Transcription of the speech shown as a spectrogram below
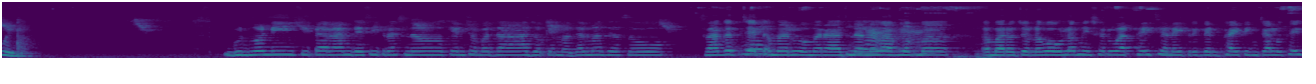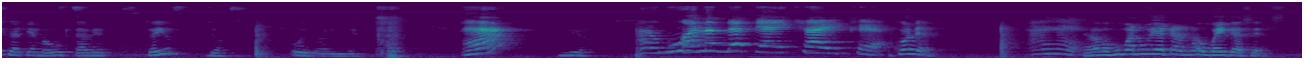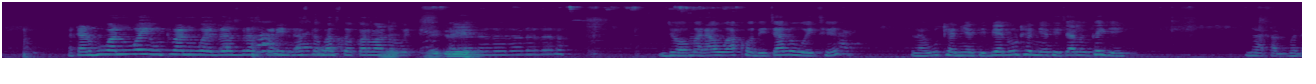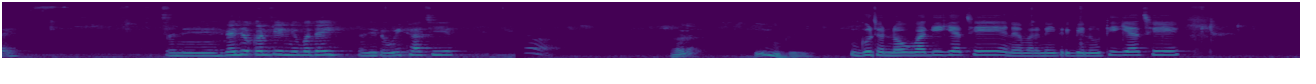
ઓય. Good morning Sitaram. જય શ્રી કૃષ્ણ. કેમ છો બધા? જો કે મજામાં જ હશો. સ્વાગત છે તમારું અમારા આજના નવા વ્લોગમાં. અમારો જો નવો વ્લોગની શરૂઆત થઈ છે નહીં ત્રિબેન ફાઇટિંગ ચાલુ થઈ છે. અત્યારમાં ઉઠતા આવે જોયું? જો. ઓય મારી ને લ્યો. કોને? હવે હુવાનું એટલે અટાણ નવ વાગ્યા છે. અટાણ હોવાનું હોય ઉઠવાનું હોય બ્રશ બ્રશ કરીને નાસ્તો બાસ્તો કરવાનો હોય. જો અમારે આવું આખો દી ચાલુ હોય છે. એટલે ઉઠે ત્યાંથી બેન ઉઠે ત્યાંથી ચાલુ થઈ જાય. નાટક બધાય. અને રેજો કન્ટિન્યુ બધાય. હજી તો ઉઠ્યા છીએ. ગુડ નવ વાગી ગયા છે અને અમારા નૈત્રી બેન ઉઠી ગયા છે.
